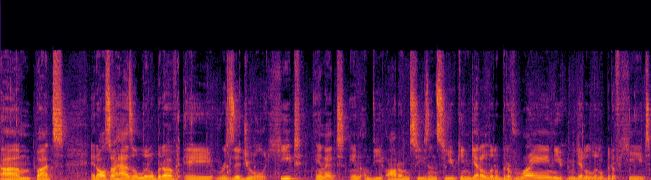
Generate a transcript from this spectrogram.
Um, but it also has a little bit of a residual heat in it in the autumn season, so you can get a little bit of rain, you can get a little bit of heat.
